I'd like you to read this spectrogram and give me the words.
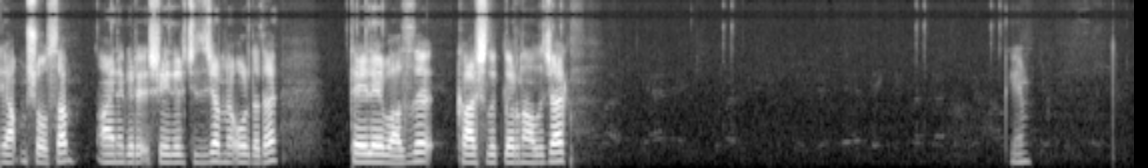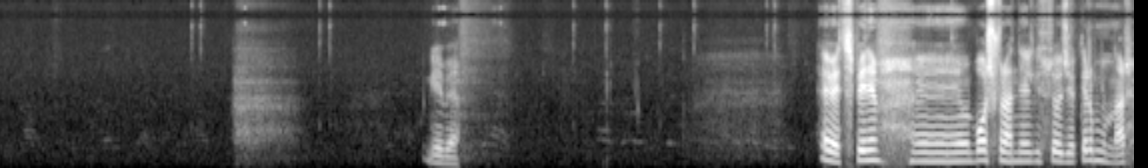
yapmış olsam aynı şeyleri çizeceğim ve orada da TL bazlı karşılıklarını alacak. Bakayım. Gibi. Evet, benim eee, boş frenle ilgili söyleyeceklerim bunlar.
